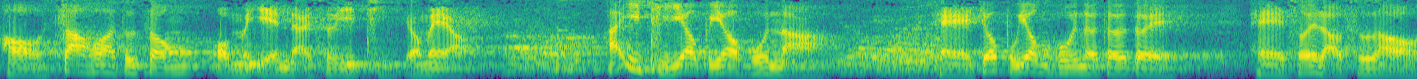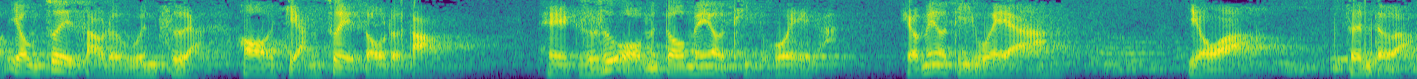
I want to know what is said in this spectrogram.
哦，造化之中，我们原来是一体，有没有？啊，一体要不要分呐？哎，就不用分了，对不对？哎，所以老师哦，用最少的文字啊，哦，讲最多的道。哎，只是我们都没有体会啦，有没有体会啊？有啊，真的啊。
